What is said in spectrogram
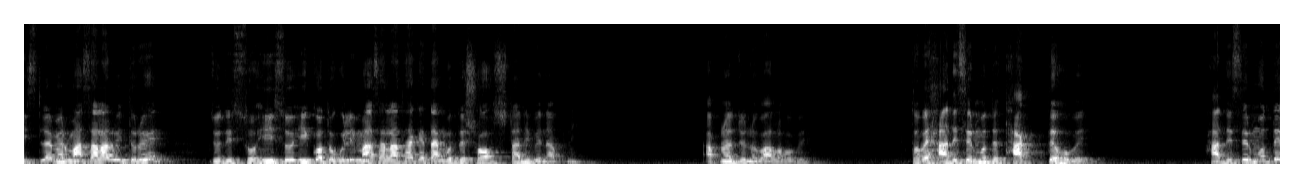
ইসলামের মাসালার ভিতরে যদি সহি সহি কতগুলি মাসালা থাকে, তার মধ্যে সহজটা নেবেন আপনি। আপনার জন্য ভালো হবে। তবে হাদিসের মধ্যে থাকতে হবে। হাদিসের মধ্যে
